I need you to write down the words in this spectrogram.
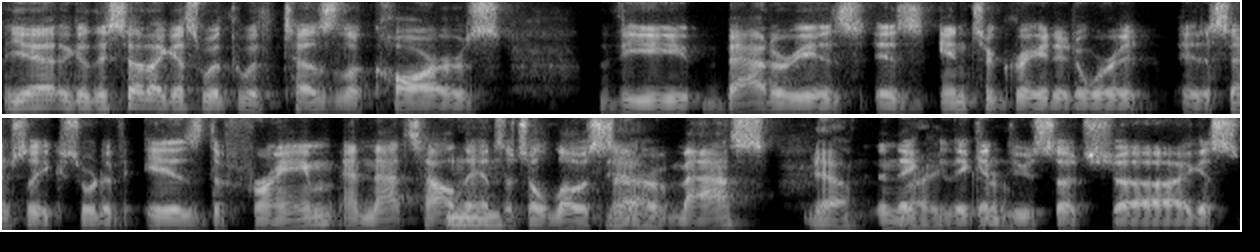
Yeah, they said I guess with with Tesla cars, the battery is is integrated, or it it essentially sort of is the frame, and that's how mm. they have hmm. such a low center yeah. of mass. Yeah, and they right, they can true. do such. Uh, I guess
